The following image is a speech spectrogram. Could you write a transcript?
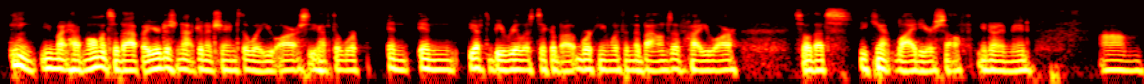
you might have moments of that, but you're just not going to change the way you are. So you have to work in in you have to be realistic about working within the bounds of how you are. So that's you can't lie to yourself. You know what I mean? Um,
